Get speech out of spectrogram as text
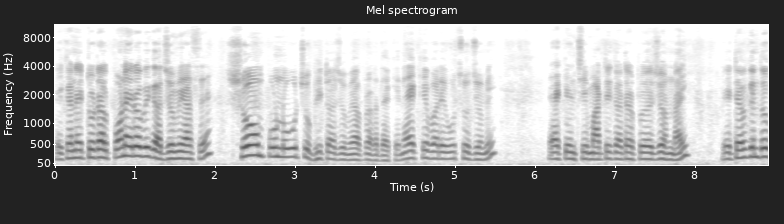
এখানে টোটাল পনেরো বিঘা জমি আছে। সম্পূর্ণ উঁচু ভিটা জমি আপনারা দেখেন। একেবারে উঁচু জমি। এক ইঞ্চি মাটি কাটার প্রয়োজন নাই। এটাও কিন্তু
